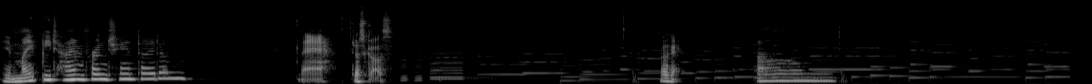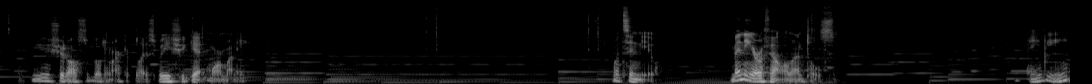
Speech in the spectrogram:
it might be time for enchant item. Nah, Just Cause. Okay. Um, you should also build a marketplace. We should get more money. What's in you? Many earth elementals. Maybe.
